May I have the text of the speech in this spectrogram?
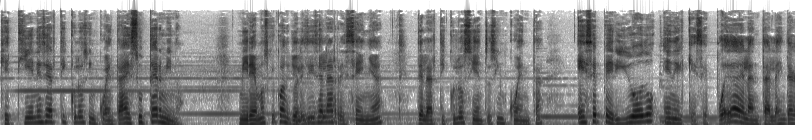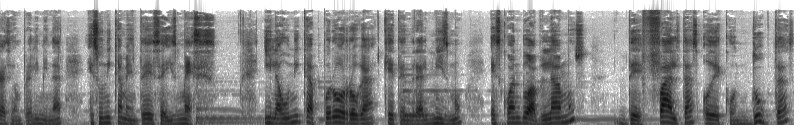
que tiene ese artículo 50 es su término. Miremos que cuando yo les hice la reseña del artículo 150, ese periodo en el que se puede adelantar la indagación preliminar es únicamente de seis meses. Y la única prórroga que tendrá el mismo es cuando hablamos de faltas o de conductas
